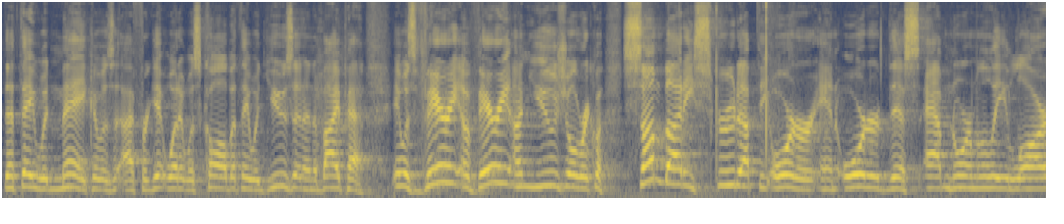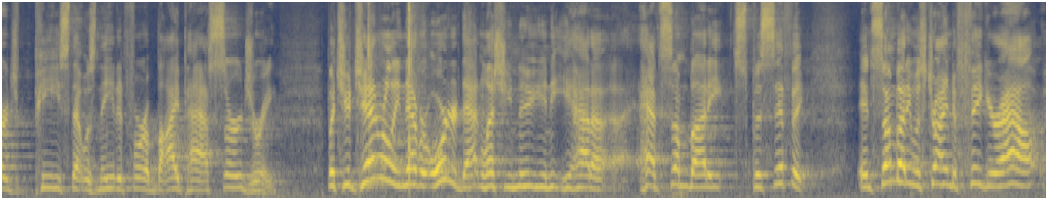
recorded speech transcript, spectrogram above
that they would make. It was, I forget what it was called, but they would use it in a bypass. It was very, a very unusual request. Somebody screwed up the order and ordered this abnormally large piece that was needed for a bypass surgery. But you generally never ordered that unless you knew you had, a, had somebody specific and somebody was trying to figure out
